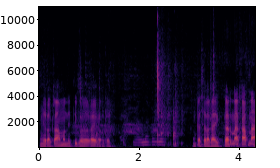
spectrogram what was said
ह्याला कामाने ती बघा काय करताय कशाला काय? कर ना काप ना.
